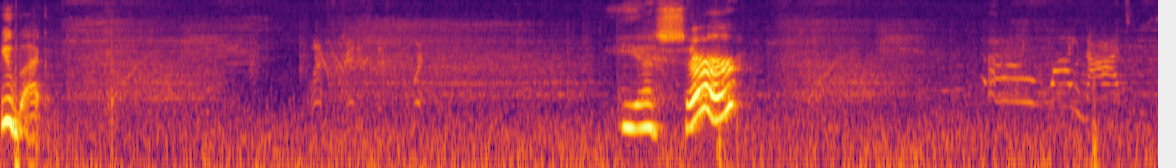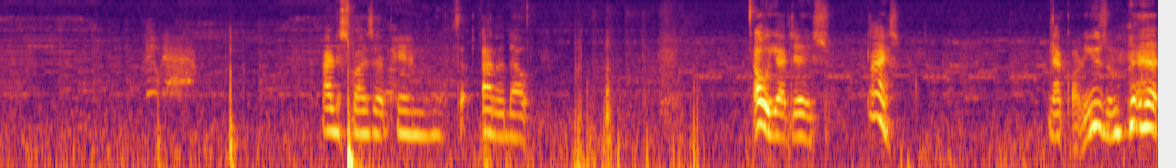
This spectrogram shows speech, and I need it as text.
You black. Yes, sir. I despise that pan without a doubt. Oh, we got Jace. Nice. Not gonna use them.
